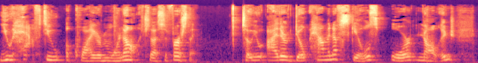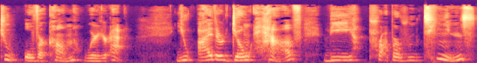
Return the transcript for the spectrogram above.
you have to acquire more knowledge. That's the first thing. So you either don't have enough skills or knowledge to overcome where you're at. You either don't have the proper routines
